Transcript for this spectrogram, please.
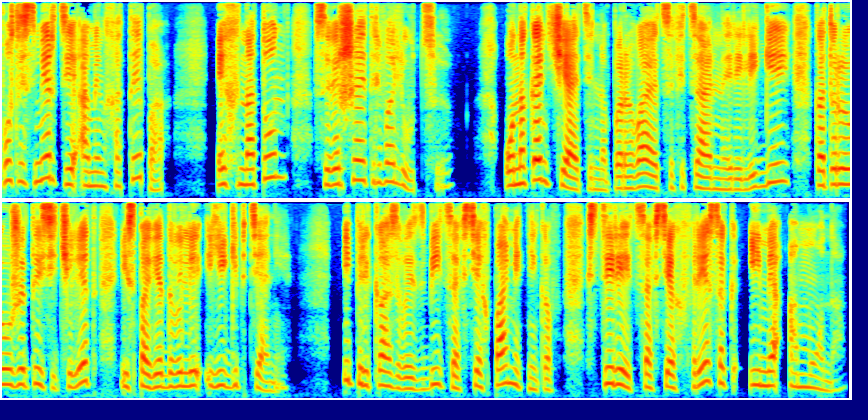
После смерти Аминхотепа Эхнатон совершает революцию. Он окончательно порывает с официальной религией, которую уже тысячи лет исповедовали египтяне, и приказывает сбить со всех памятников, стереть со всех фресок имя Амона.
